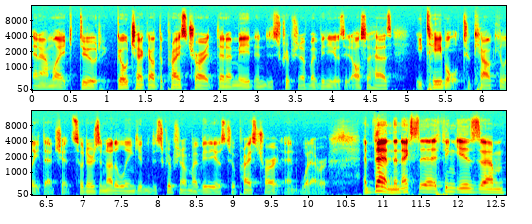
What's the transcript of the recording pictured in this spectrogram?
and I'm like, dude, go check out the price chart that I made in the description of my videos. It also has a table to calculate that shit. So there's another link in the description of my videos to a price chart and whatever. And then the next uh, thing is, um,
